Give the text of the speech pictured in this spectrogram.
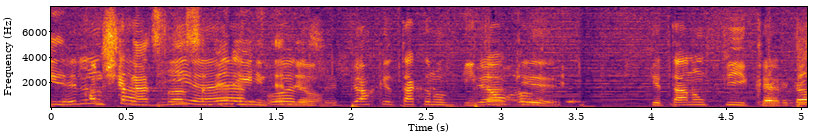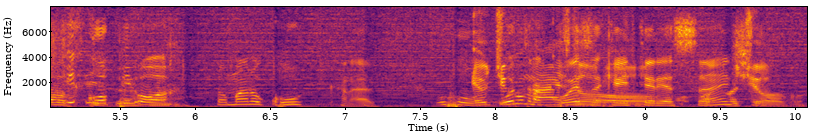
Ele não quando chegasse lá saberia, é, entendeu? Pior que tá que no, Então, pior que, que tá não fica. É que tá não Ficou fica, pior. né? Tomar no cu, caralho. O- Eu digo outra mais, coisa que é ô- ô interessante. Diogo,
